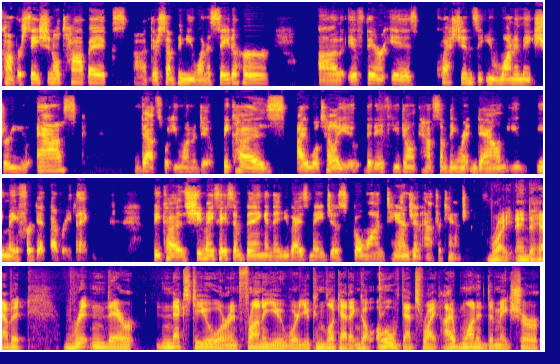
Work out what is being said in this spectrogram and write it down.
conversational topics. Uh, there's something you want to say to her, uh, if there is questions that you want to make sure you ask, that's what you want to do because I will tell you that if you don't have something written down, you you may forget everything because she may say something and then you guys may just go on tangent after tangent. Right, and to have it written there next to you or in front of you where you can look at it and go, "Oh, that's right. I wanted to make sure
